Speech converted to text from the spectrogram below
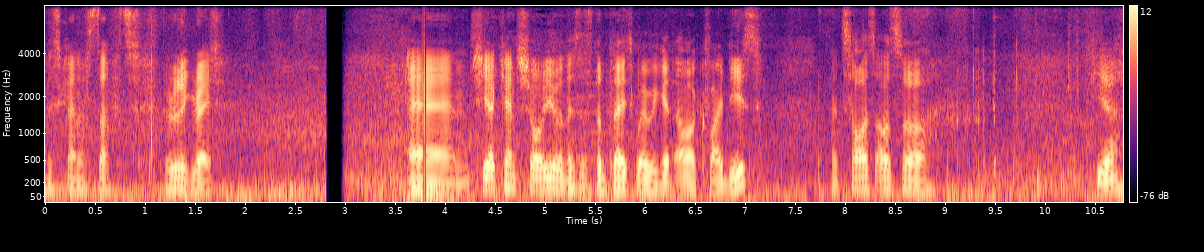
This kind of stuff it's really great. And here I can show you this is the place where we get our Kuaidis it's also here.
